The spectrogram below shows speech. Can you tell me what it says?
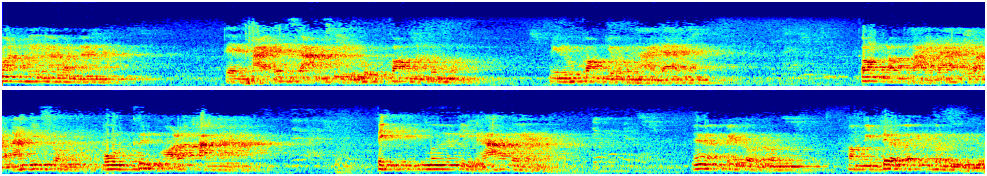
วันเลยนะวันนั้นแต่ถ่ายได้สามสี่รูปกล้องมันก็หมดไม่รู้กล้องโยมถ่ายได้ไหมกล้องเรา ที่ส่งปูนขึ้นหอระฆังติดมือติดเท้าเลยเนี่ยเป็นโหลดลงคอมพิวเตอร์ไว้คนอื่นดู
